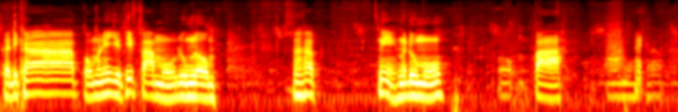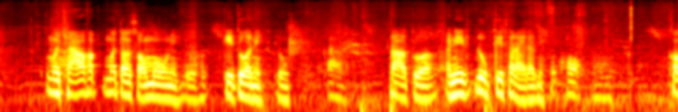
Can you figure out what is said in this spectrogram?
สวัสดีครับ ผมวันนี้อยู่ที่ฟาร์มหมูลุงโลมนะครับ นี่มาดูหมูป่าเมื่อเช้าครับเมื่อตอนสองโมงนี่ดูครับกี่ตัวนี่ลุงเก้าเก้าตัว อันนี้ลูกที่เท่าไหร่แล้วนี่ทุกข้อของข้อ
